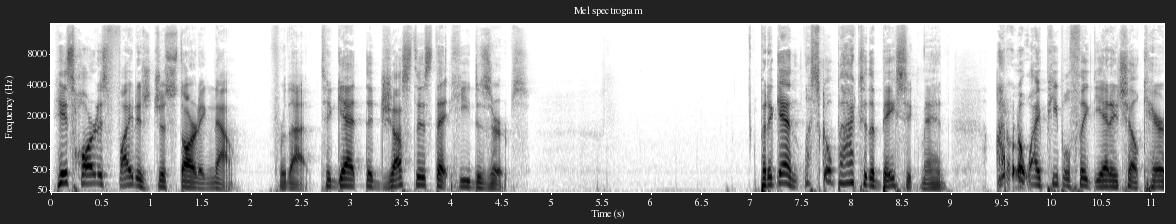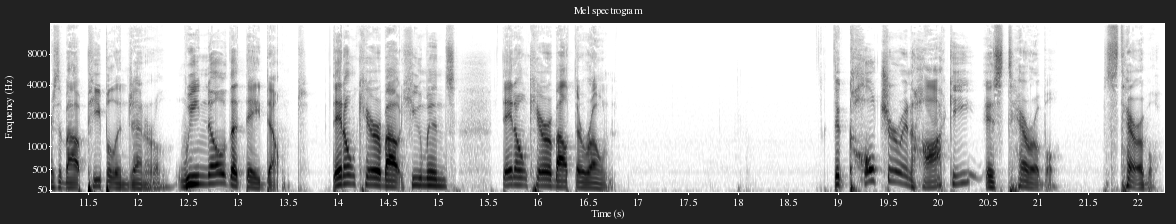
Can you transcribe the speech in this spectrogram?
His hardest fight is just starting now for that to get the justice that he deserves. But again, let's go back to the basic, man. I don't know why people think the NHL cares about people in general. We know that they don't. They don't care about humans, they don't care about their own. The culture in hockey is terrible. It's terrible.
